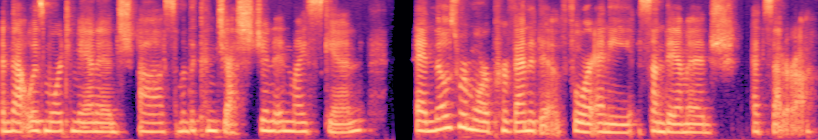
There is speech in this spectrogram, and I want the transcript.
And that was more to manage uh, some of the congestion in my skin. And those were more preventative for any sun damage, etc.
